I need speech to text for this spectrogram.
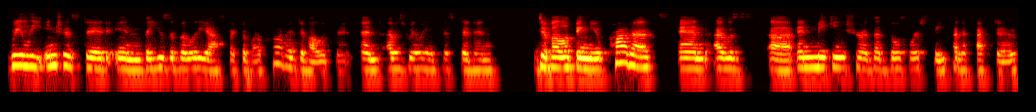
really interested in the usability aspect of our product development. And I was really interested in developing new products. And I was, uh, and making sure that those were safe and effective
